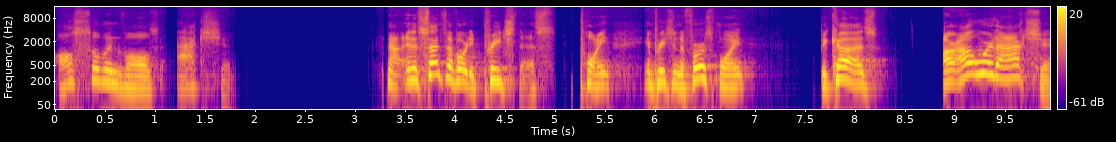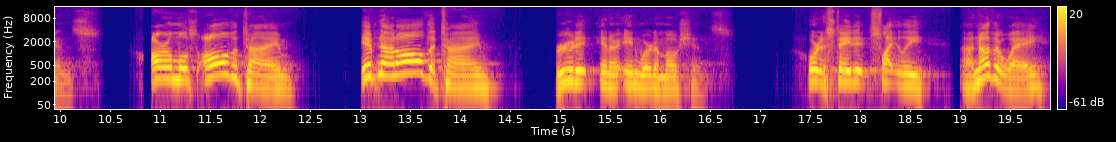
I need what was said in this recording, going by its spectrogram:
also involves action. Now, in a sense, I've already preached this point in preaching the first point because our outward actions are almost all the time, if not all the time, rooted in our inward emotions. Or to state it slightly another way,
